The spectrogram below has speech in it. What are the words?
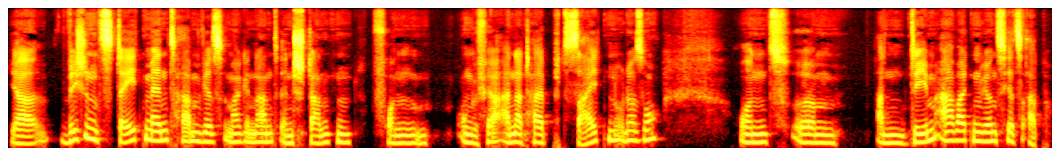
ja, Vision Statement haben wir es immer genannt, entstanden von ungefähr anderthalb Seiten oder so. Und ähm, an dem arbeiten wir uns jetzt ab.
